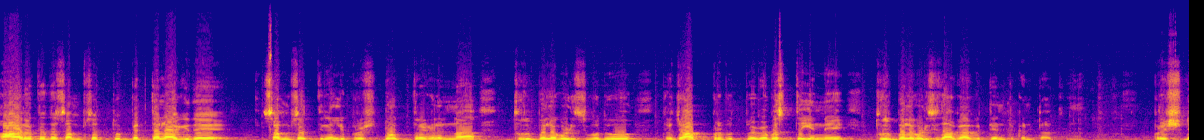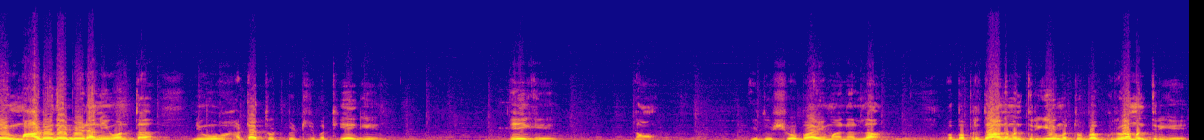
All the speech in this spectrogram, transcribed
ಭಾರತದ ಸಂಸತ್ತು ಬೆತ್ತಲಾಗಿದೆ. ಸಂಸತ್ತಿನಲ್ಲಿ ಪ್ರಶ್ನೋತ್ತರಗಳನ್ನು ದುರ್ಬಲಗೊಳಿಸುವುದು ಪ್ರಜಾಪ್ರಭುತ್ವ ವ್ಯವಸ್ಥೆಯನ್ನೇ ದುರ್ಬಲಗೊಳಿಸಿದ ಹಾಗಾಗುತ್ತೆ ಅಂತಕ್ಕಂಥದ್ದು. ಪ್ರಶ್ನೆ ಮಾಡೋದೇ ಬೇಡ ನೀವು ಅಂತ ನೀವು ಹಠ ತೊಟ್ಬಿಟ್ರಿ. ಮತ್ತು ಹೇಗೆ? ಹೇಗೆ? ನೋ. ಇದು ಶೋಭಾಯಮಾನ ಅಲ್ಲ. ಒಬ್ಬ ಪ್ರಧಾನಮಂತ್ರಿಗೆ ಮತ್ತು ಒಬ್ಬ ಗೃಹ ಮಂತ್ರಿಗೆ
